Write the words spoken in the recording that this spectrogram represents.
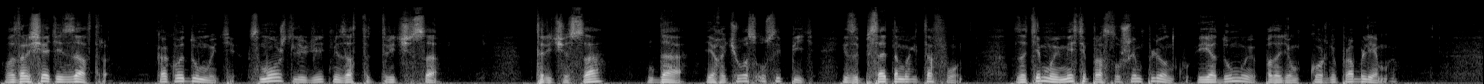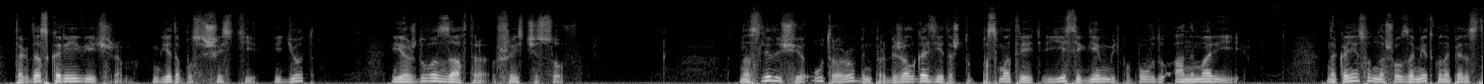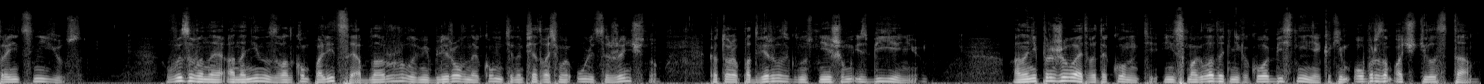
Возвращайтесь завтра. Как вы думаете, сможете ли уделить мне завтра три часа? Три часа? Да, я хочу вас усыпить и записать на магнитофон. Затем мы вместе прослушаем пленку, и я думаю, подойдем к корню проблемы. Тогда скорее вечером, где-то после шести. Идет? Я жду вас завтра в 6 часов. На следующее утро Робин пробежал газеты, чтобы посмотреть, есть ли где-нибудь по поводу Анны Марии. Наконец он нашел заметку на пятой странице Ньюс. Вызванная анонимным звонком полиции обнаружила в меблированной комнате на 58-й улице женщину, которая подверглась гнуснейшему избиению. Она не проживает в этой комнате и не смогла дать никакого объяснения, каким образом очутилась там.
